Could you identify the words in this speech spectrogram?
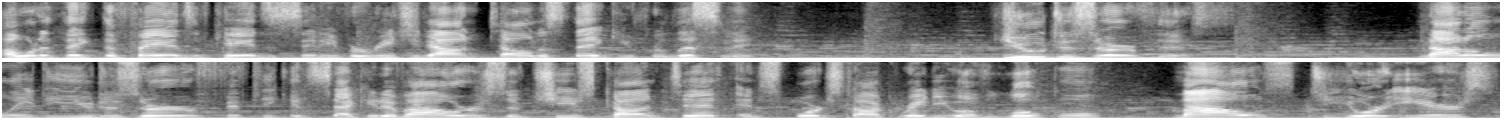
I want to thank the fans of Kansas City for reaching out and telling us thank you for listening. You deserve this. Not only do you deserve 50 consecutive hours of Chiefs content and sports talk radio of local mouths to your ears,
